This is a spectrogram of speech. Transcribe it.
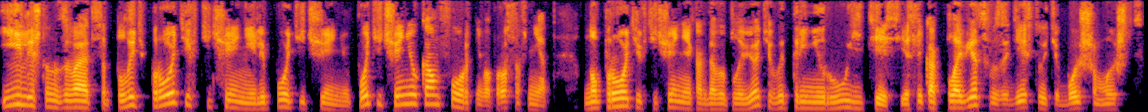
Или, что называется, плыть против течения или по течению. По течению комфортнее, вопросов нет. Но против течения, когда вы плывете, вы тренируетесь. Если как пловец, вы задействуете больше мышц.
